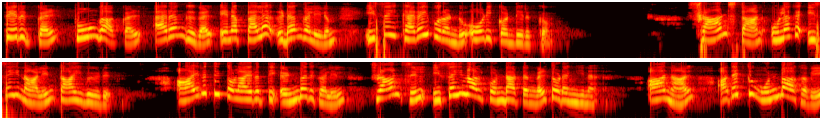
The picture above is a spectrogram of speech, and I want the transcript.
தெருக்கள் பூங்காக்கள் அரங்குகள் என பல இடங்களிலும் இசை கரை புரண்டு ஓடிக்கொண்டிருக்கும். பிரான்ஸ் தான் உலக இசை நாளின் தாய் வீடு. ஆயிரத்தி தொள்ளாயிரத்தி எண்பதுகளில் பிரான்சில் இசை நாள் கொண்டாட்டங்கள் தொடங்கின. ஆனால் அதற்கு முன்பாகவே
